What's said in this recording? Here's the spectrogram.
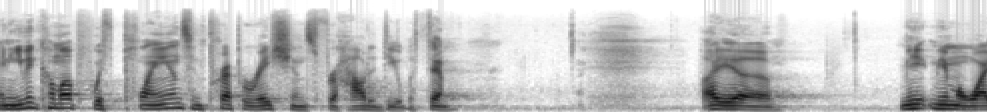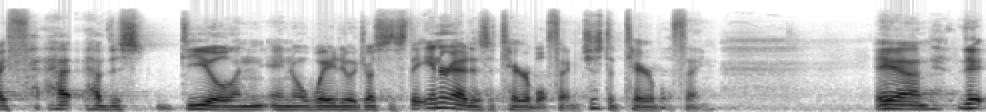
and even come up with plans and preparations for how to deal with them. I, uh, me, me and my wife ha- have this deal and, and a way to address this. The internet is a terrible thing, just a terrible thing. And the,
